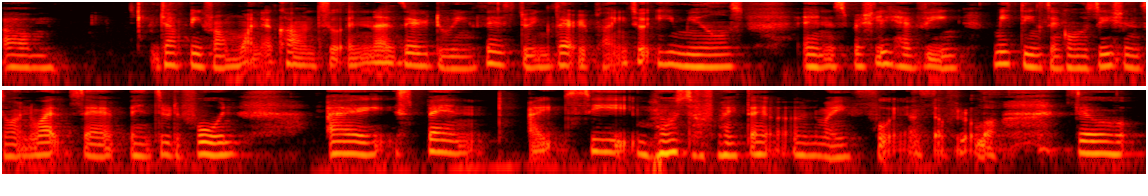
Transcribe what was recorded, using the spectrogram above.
um jumping from one account to another, doing this, doing that, replying to emails, and especially having meetings and conversations on WhatsApp and through the phone. I spend I'd see most of my time on my phone and stuff. So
